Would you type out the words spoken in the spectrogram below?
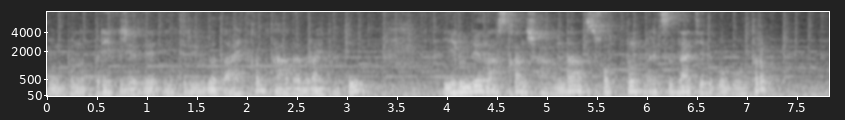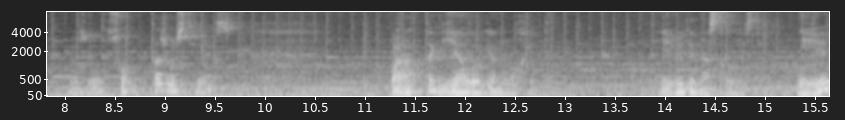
мен бұны бір екі жерде интервьюда да айтқам тағы да бір айтып өтейін. Елуден асқан шағында соттың председателі болып отырып өзі ол сотта жұмыс істеген кісі. Барады да геологияны оқиды. Елуден асқан кезде. Неге?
